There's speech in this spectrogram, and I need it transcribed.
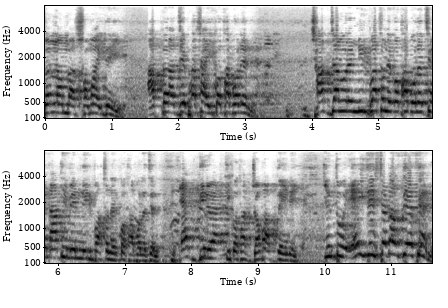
জন্য আমরা সময় দেই। আপনারা যে ভাষায় কথা বলেন, সাত জানুয়ারির নির্বাচনে কথা বলেছেন আটই নির্বাচনের কথা বলেছেন। একদিনও একটি কথার জবাব দেয়নি। কিন্তু এই যে স্ট্যাটাস দিয়েছেন,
